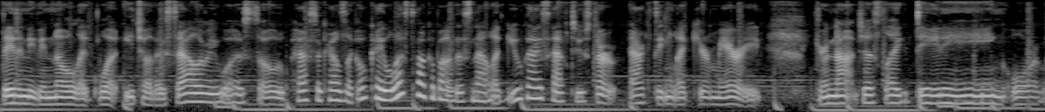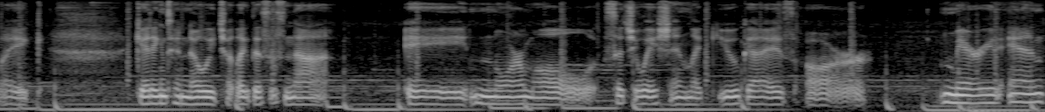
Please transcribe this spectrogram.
They didn't even know like what each other's salary was. So Pastor Cal's like, okay, well, let's talk about this now. Like, you guys have to start acting like you're married. You're not just like dating or like, getting to know each other. Like, this is not a normal situation. Like, you guys are married and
